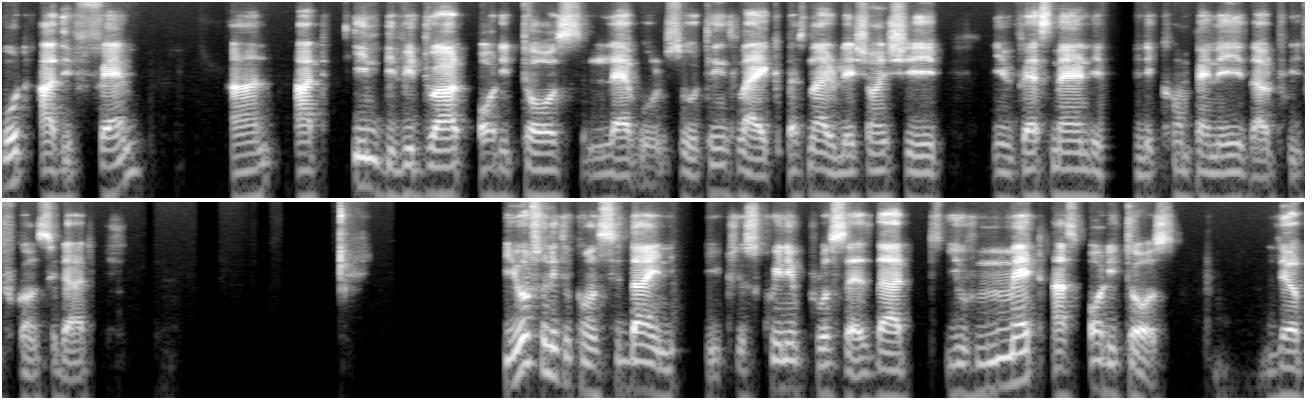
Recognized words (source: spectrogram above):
both at the firm and at individual auditors level. So things like personal relationship, investment in, the company that we've considered. You also need to consider in the screening process that you've met as auditors the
